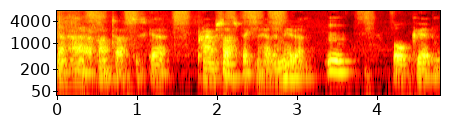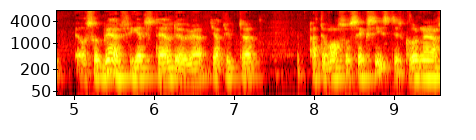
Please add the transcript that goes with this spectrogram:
den här fantastiska Prime Suspect med Helen Mirren. Och, eh, och så blev jag helt ställd över att jag tyckte att, att det var så sexistiskt. Och när jag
